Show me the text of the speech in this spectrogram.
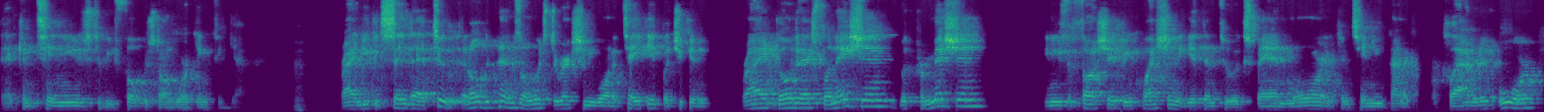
that continues to be focused on working together. Hmm. Right. And you could say that too. It all depends on which direction you want to take it, but you can, right, go to explanation with permission. You can use the thought shaping question to get them to expand more and continue kind of collaborative. Or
